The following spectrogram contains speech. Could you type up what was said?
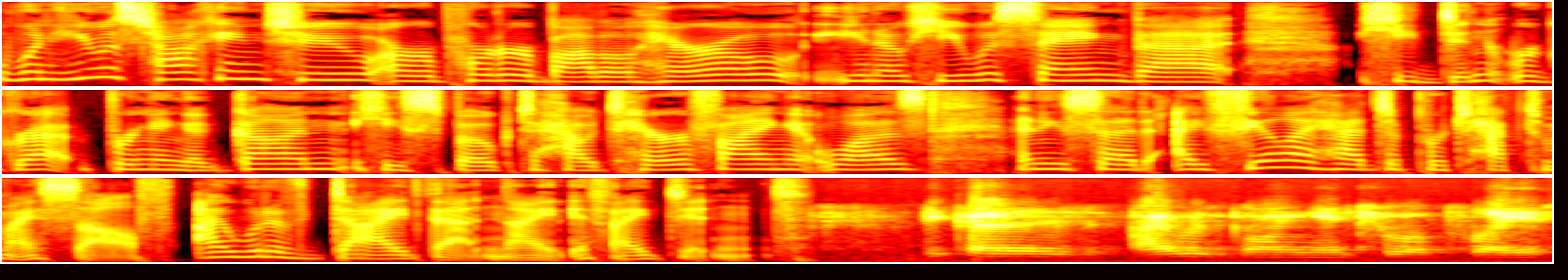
when he was talking to our reporter Bob O'Hara, you know, he was saying that he didn't regret bringing a gun. He spoke to how terrifying it was. And he said, I feel I had to protect myself. I would have died that night if I didn't. Because I was going into a place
